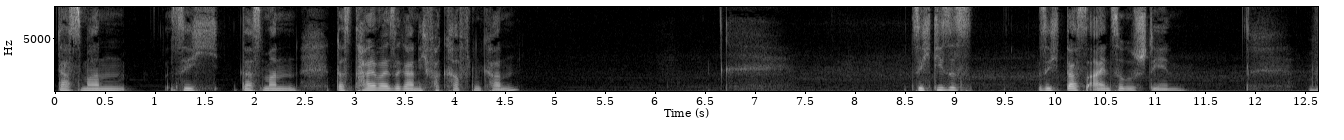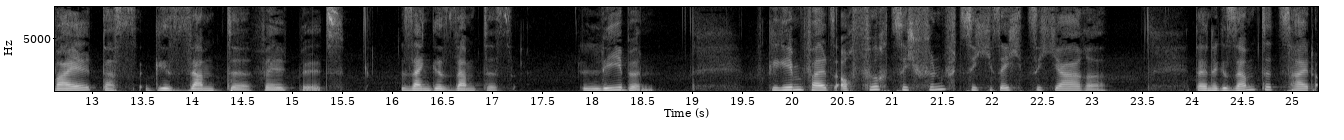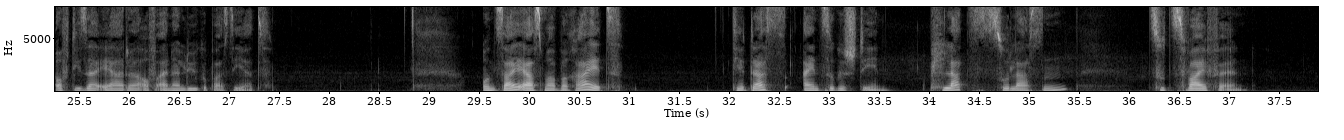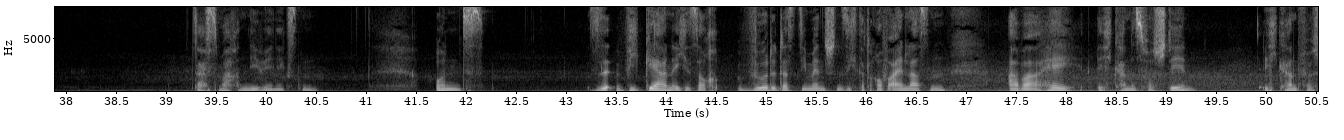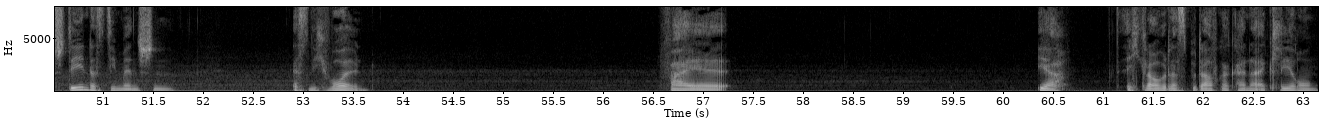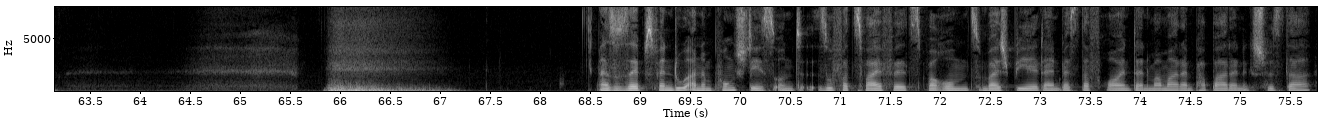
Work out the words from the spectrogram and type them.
dass man sich, dass man das teilweise gar nicht verkraften kann, sich dieses, sich das einzugestehen, weil das gesamte Weltbild, sein gesamtes Leben gegebenenfalls auch 40, 50, 60 Jahre, deine gesamte Zeit auf dieser Erde auf einer Lüge basiert. Und sei erstmal bereit, dir das einzugestehen, Platz zu lassen, zu zweifeln. Das machen die wenigsten. Und wie gerne ich es auch würde, dass die Menschen sich darauf einlassen, aber hey, ich kann es verstehen ich kann verstehen, dass die Menschen es nicht wollen. Weil, ja, ich glaube, das bedarf gar keiner Erklärung. Also selbst wenn du an einem Punkt stehst und so verzweifelst, warum zum Beispiel dein bester Freund, deine Mama, dein Papa, deine Geschwister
